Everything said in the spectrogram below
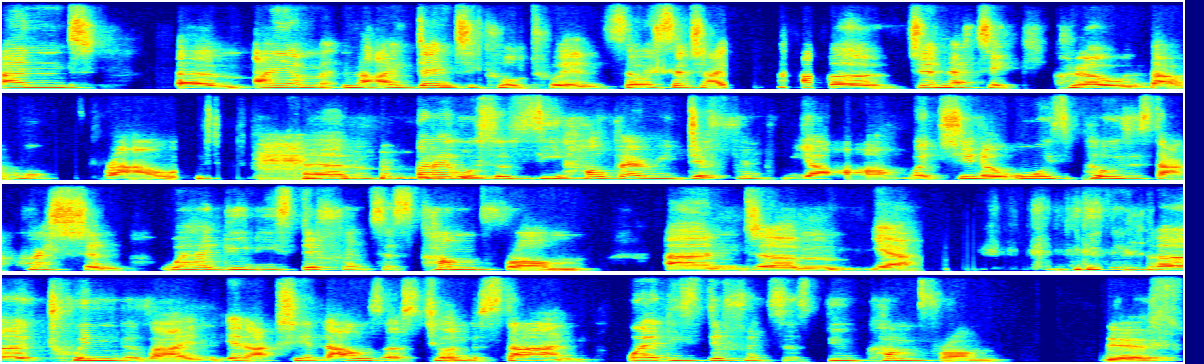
and um, I am an identical twin. So essentially, I have a genetic clone that walks around. Um, but I also see how very different we are, which, you know, always poses that question where do these differences come from? And um, yeah, using the twin design, it actually allows us to understand where these differences do come from. Yes,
